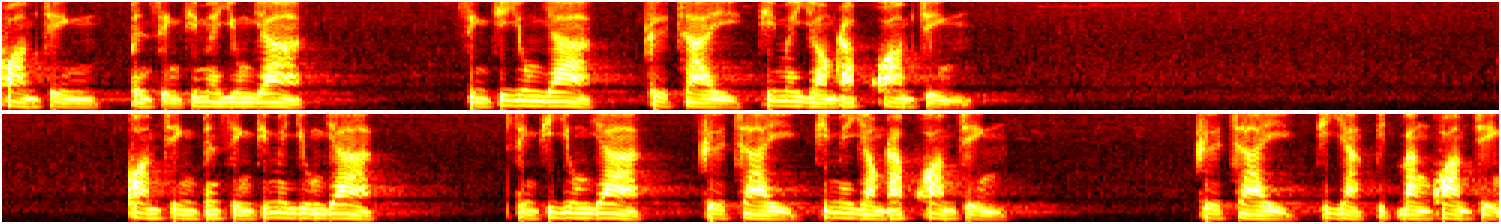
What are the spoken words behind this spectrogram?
ความจริงเป็นสิ่งที่ไม่ยุ่งยาก สิ่งที่ยุ่งยากคือใจที่ไม่ยอมรับความจริง ความจริงเป็นสิ่งที่ไม่ยุ่งยาก สิ่งที่ยุ่งยากคือใจที่ไม่ยอมรับความจริง คือใจที่อยากปิดบังความจริง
